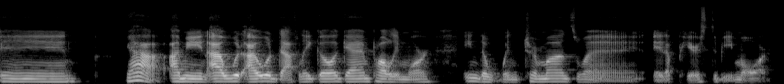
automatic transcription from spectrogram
and Yeah, I mean, I would I would definitely go again, probably more in the winter months when it appears to be more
